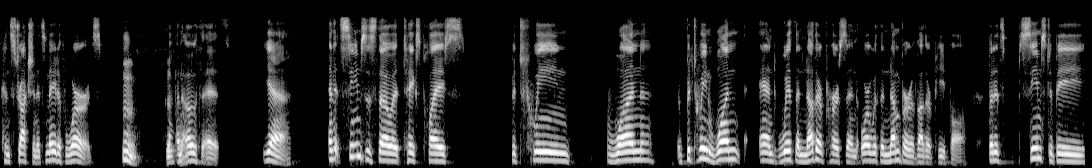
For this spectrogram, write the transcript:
construction. It's made of words. Hmm. An oath is. Yeah. And it seems as though it takes place between one between one and with another person or with a number of other people. But it seems to be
